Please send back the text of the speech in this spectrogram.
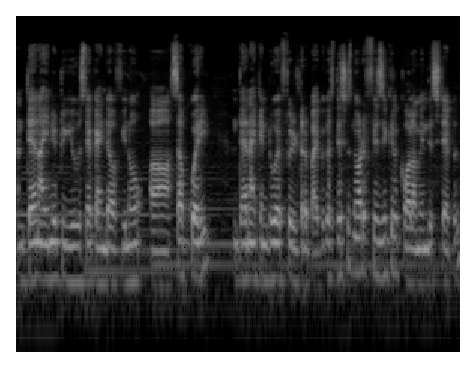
And then i need to use a kind of you know uh, subquery then I can do a filter by because this is not a physical column in this table.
